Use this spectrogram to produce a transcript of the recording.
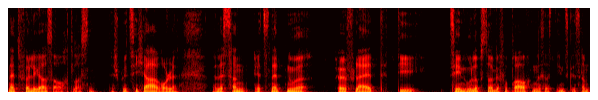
nicht völlig außer Acht lassen. Das spielt sicher auch eine Rolle, weil es sind jetzt nicht nur elf Leute, die zehn Urlaubstage verbrauchen, das heißt insgesamt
